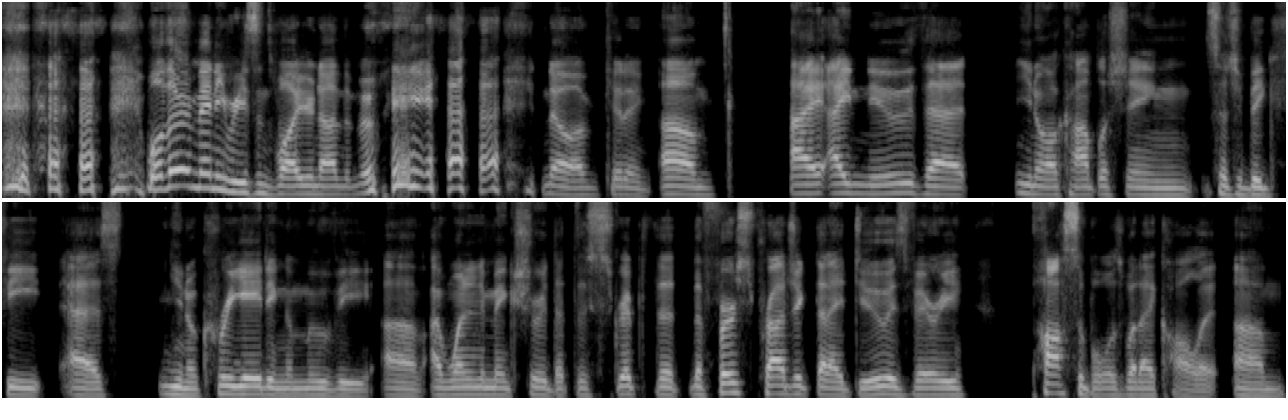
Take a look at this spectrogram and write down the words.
well, there are many reasons why you're not in the movie. no, I'm kidding. Um, I I knew that you know accomplishing such a big feat as you know creating a movie. Uh, I wanted to make sure that the script, the the first project that I do, is very possible, is what I call it. Um,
